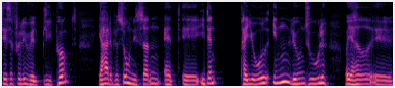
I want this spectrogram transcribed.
det selvfølgelig vil blive et punkt. Jeg har det personligt sådan, at øh, i den periode inden løvens hule, hvor jeg havde øh,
